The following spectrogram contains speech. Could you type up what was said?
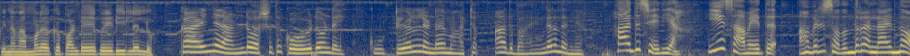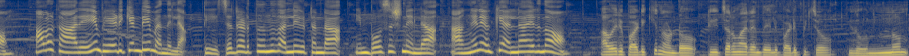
പിന്നെ നമ്മളെയൊക്കെ പണ്ടേ പേടിയില്ലല്ലോ. കഴിഞ്ഞ രണ്ടു വർഷത്തെ കോവിഡ് കൊണ്ടേ കുട്ടികളിലുണ്ടായ മാറ്റം അത് ഭയങ്കരം തന്നെയാ. അത് ശരിയാ. ഈ സമയത്ത് അവർ സ്വതന്ത്രല്ലായിരുന്നോ അവർക്ക് ആരെയും പേടിക്കേണ്ടിയും വന്നില്ല. ടീച്ചറുടെ അടുത്ത് നിന്ന് തല്ല് കിട്ടണ്ട ഇമ്പോസിഷൻ ഇല്ല അങ്ങനെയൊക്കെ അല്ലായിരുന്നോ? അവർ പഠിക്കുന്നുണ്ടോ? ടീച്ചർമാരെന്തേലും പഠിപ്പിച്ചോ? ഇതൊന്നും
